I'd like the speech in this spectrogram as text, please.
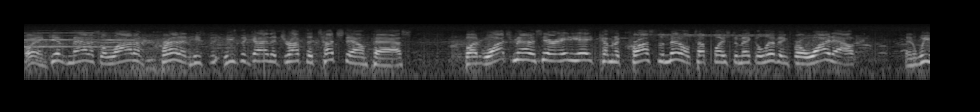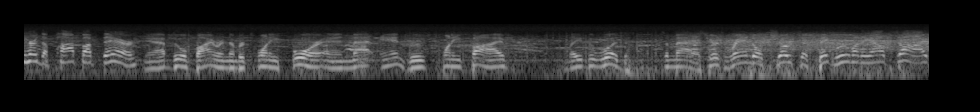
Oh, and give Mattis a lot of credit. He's the, he's the guy that dropped the touchdown pass. But watch Mattis here, 88, coming across the middle. Tough place to make a living for a wideout. And we heard the pop up there. Yeah, Abdul Byron, number 24, and Matt Andrews, 25, laid the wood to Mattis. Here's Randall Joseph, big room on the outside.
